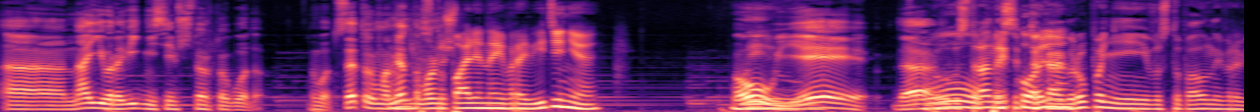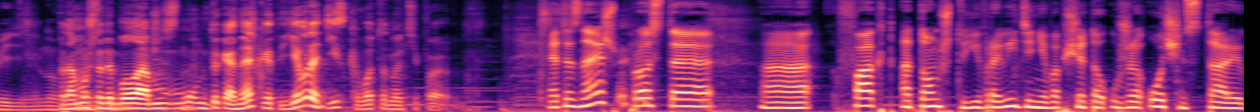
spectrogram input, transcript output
Э, на Евровидении 74 года. Вот, с этого Они момента можно... выступали на Евровидении. Оу, Ой. е, да. О, Было бы странно, если бы прикольно. такая группа не выступала на Евровидении. Ну, Потому что это была, честно. м, ну, такая, знаешь, как-то евродиско, вот оно, типа, Это, знаешь, просто э, факт о том, что Евровидение вообще-то уже очень старый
